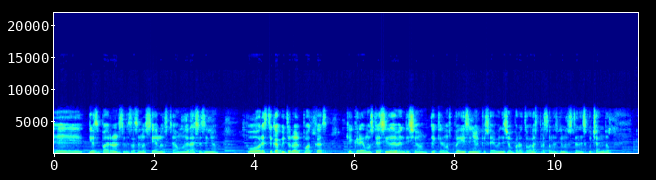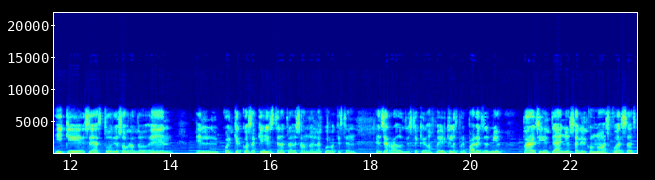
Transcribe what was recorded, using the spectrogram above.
Eh, Dios y Padre nuestro que estás en los cielos, te damos gracias, Señor, por este capítulo del podcast que creemos que ha sido de bendición. Te queremos pedir, Señor, que sea de bendición para todas las personas que nos están escuchando y que seas tú, Dios, obrando en en cualquier cosa que ellos estén atravesando, en la cueva que estén encerrados. Dios, te queremos pedir que los prepares, Dios mío, para el siguiente año salir con nuevas fuerzas,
